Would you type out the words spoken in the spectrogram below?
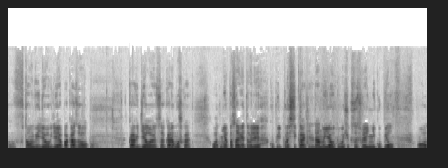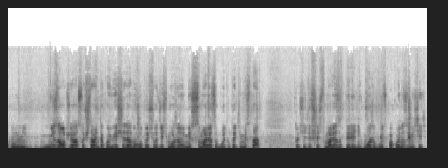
в том видео, где я показывал как делается кормушка. Вот, мне посоветовали купить просекатель, да, но я вот его еще, к сожалению, не купил. Вот, ну, не знал вообще о существовании такой вещи, да. Ну, то есть вот здесь можно вместо самореза будет вот эти места, то есть эти шесть саморезов передних можно будет спокойно заместить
